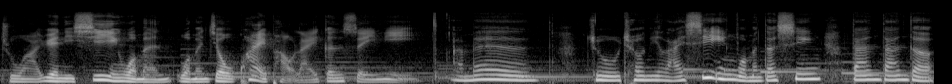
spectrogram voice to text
主啊，愿你吸引我们，我们就快跑来跟随你。阿门。主，求你来吸引我们的心，单单的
